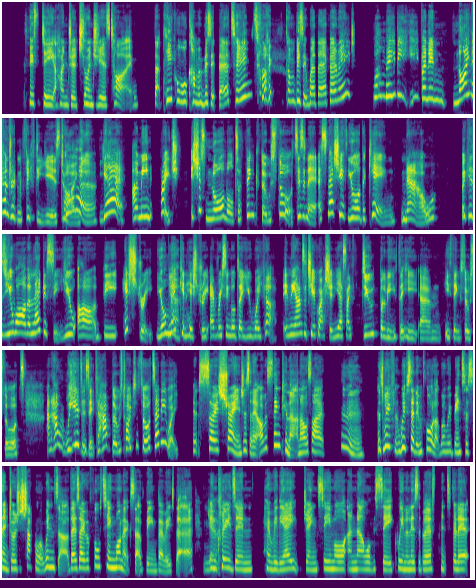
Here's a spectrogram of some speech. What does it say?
50, 100, 200 years' time, that people will come and visit their tombs, like come visit where they're buried? Well, maybe even in 950 years' time. Yeah. Yeah. I mean, Rach, it's just normal to think those thoughts, isn't it? Especially if you're the king now, because you are the legacy. You are the history. You're Yeah. making history every single day you wake up. In the answer to your question, yes, I do believe that he um he thinks those thoughts. And how weird is it to have those types of thoughts anyway? It's so strange, isn't it? I was thinking that and I was like, hmm. Because we've we've said it before, like when we've been to St George's Chapel at Windsor, there's over 14 monarchs that have been buried there, including Henry VIII, Jane Seymour, and now obviously Queen Elizabeth, Prince Philip.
